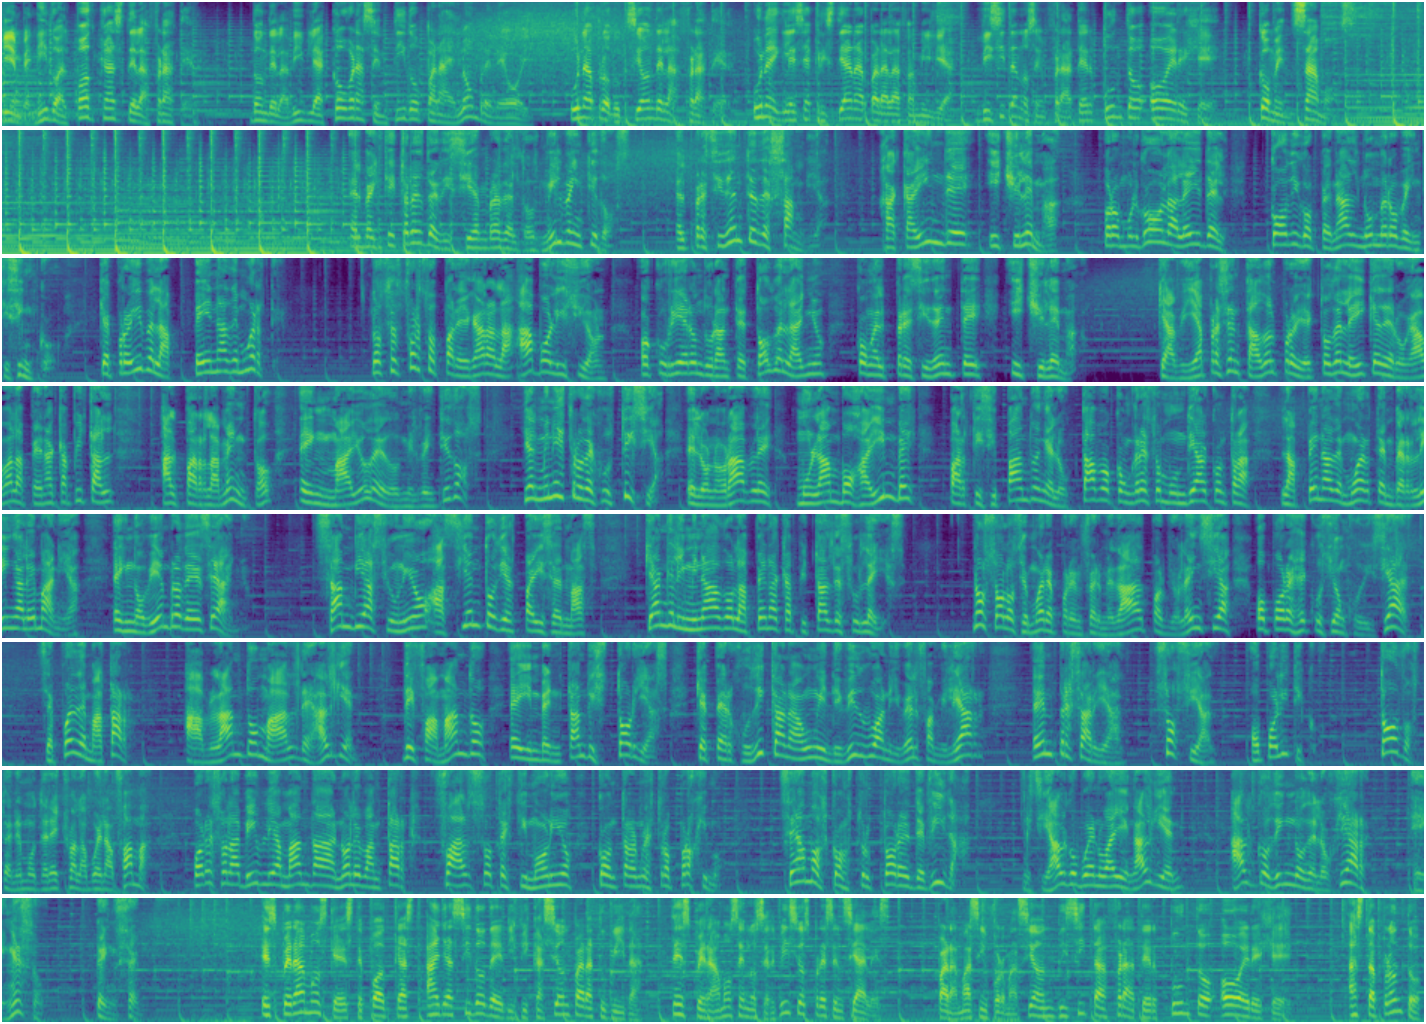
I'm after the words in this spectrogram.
Bienvenido al podcast de la Frater, donde la Biblia cobra sentido para el hombre de hoy. Una producción de la Frater, una iglesia cristiana para la familia. Visítanos en frater.org. Comenzamos. El 23 de diciembre del 2022, el presidente de Zambia, Hakainde Hichilema, promulgó la ley del Código Penal número 25 que prohíbe la pena de muerte. Los esfuerzos para llegar a la abolición ocurrieron durante todo el año con el presidente Ichilema, que había presentado el proyecto de ley que derogaba la pena capital al Parlamento en mayo de 2022. Y el ministro de Justicia, el honorable Mulambo Jaimbe, participando en el octavo Congreso Mundial contra la Pena de Muerte en Berlín, Alemania, en noviembre de ese año. Zambia se unió a 110 países más que han eliminado la pena capital de sus leyes. No solo se muere por enfermedad, por violencia o por ejecución judicial, se puede matar hablando mal de alguien, difamando e inventando historias que perjudican a un individuo a nivel familiar, empresarial, social o político. Todos tenemos derecho a la buena fama. Por eso la Biblia manda a no levantar falso testimonio contra nuestro prójimo. Seamos constructores de vida. Y si algo bueno hay en alguien, algo digno de elogiar, en eso pensemos. Esperamos que este podcast haya sido de edificación para tu vida. Te esperamos en los servicios presenciales. Para más información visita frater.org. Hasta pronto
